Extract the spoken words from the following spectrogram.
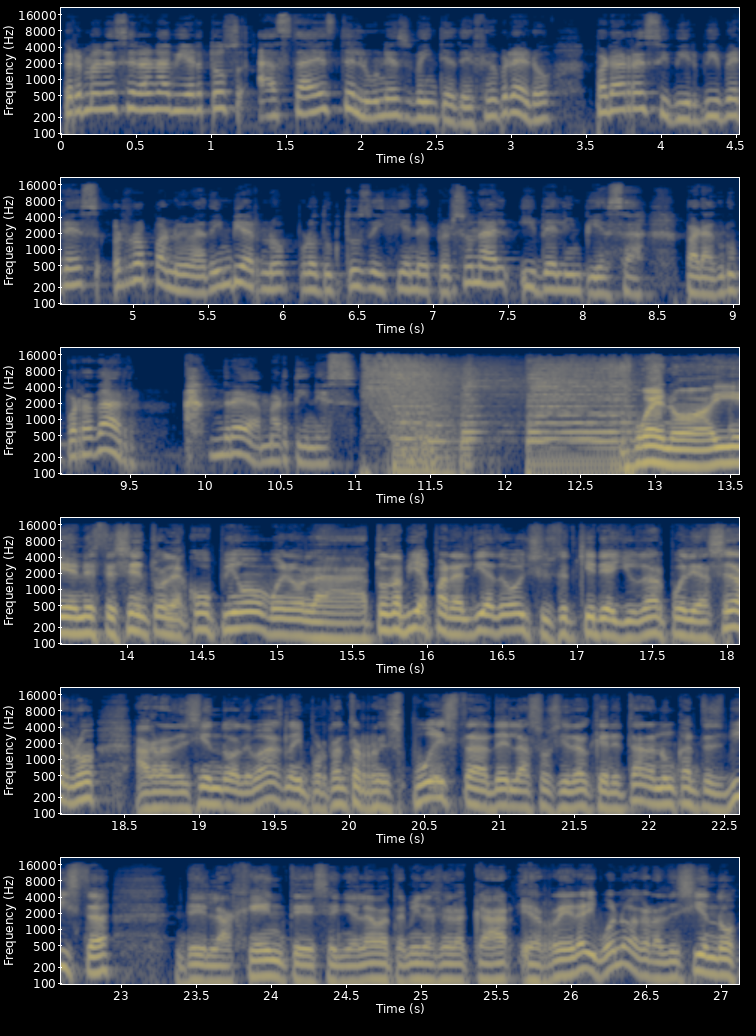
permanecerán abiertos hasta este lunes 20 de febrero para recibir víveres, ropa nueva de invierno, productos de higiene personal y de limpieza. Para Grupo Radar, Andrea Martínez. Bueno, ahí en este centro de acopio, bueno, la todavía para el día de hoy, si usted quiere ayudar, puede hacerlo, agradeciendo además la importante respuesta de la sociedad queretana, nunca antes vista, de la gente, señalaba también la señora Car Herrera, y bueno, agradeciendo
